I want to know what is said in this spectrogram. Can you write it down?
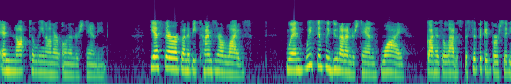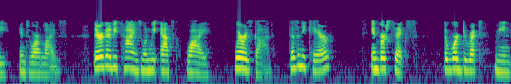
and not to lean on our own understanding. Yes, there are going to be times in our lives when we simply do not understand why God has allowed a specific adversity into our lives. There are going to be times when we ask, why? Where is God? Doesn't He care? In verse 6, the word direct means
